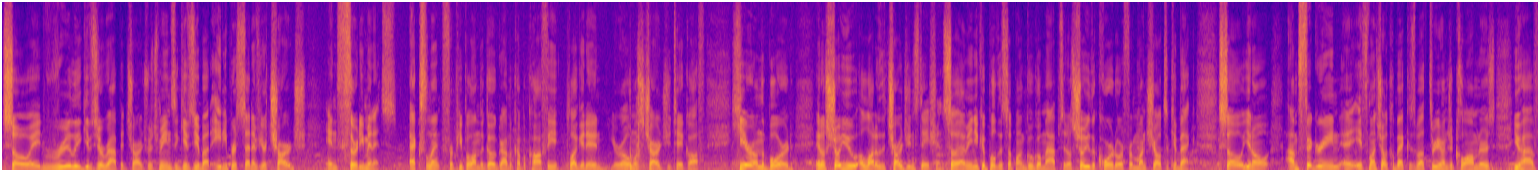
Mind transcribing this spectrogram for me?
So it really gives you a rapid charge which means it gives you about 80% of your charge in 30 minutes. Excellent for people on the go. Grab a cup of coffee plug it in you're almost charged you take off. Here on the board it'll show you a lot of the charging stations. So I mean you can pull this up on Google Maps. It'll show you the corridor from Montreal to Quebec. So you know I'm figuring uh, if Montreal Quebec is about 300 kilometers you have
